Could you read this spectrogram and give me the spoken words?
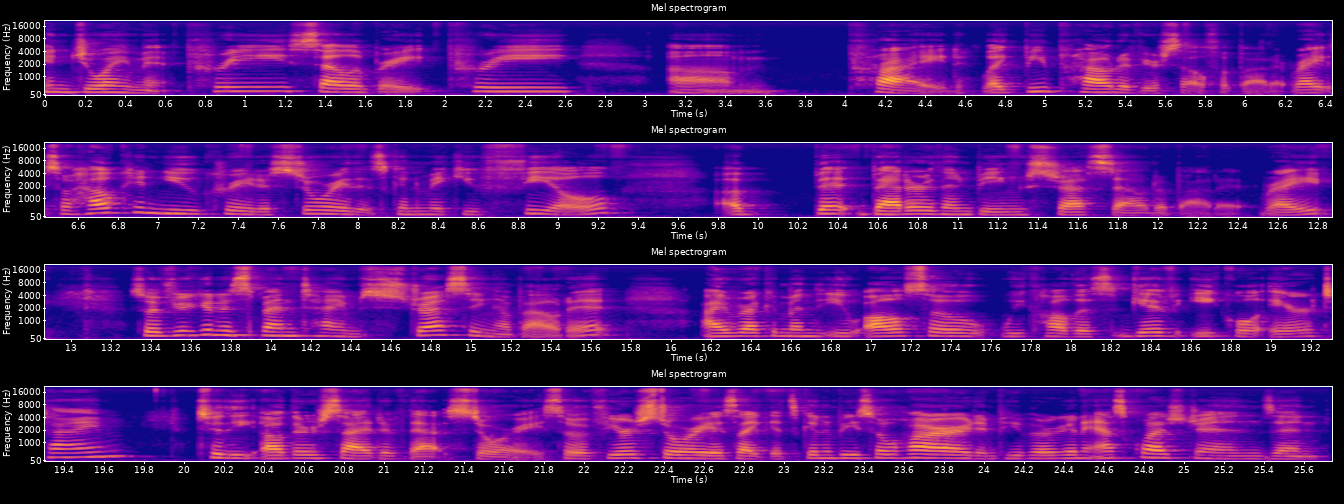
enjoyment, pre celebrate, pre um, pride. Like be proud of yourself about it, right? So, how can you create a story that's going to make you feel a bit better than being stressed out about it, right? So, if you're going to spend time stressing about it, I recommend that you also, we call this give equal airtime to the other side of that story. So if your story is like it's going to be so hard and people are going to ask questions and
